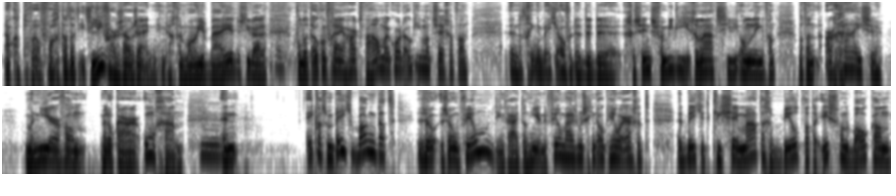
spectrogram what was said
nou ik had toch wel verwacht dat het iets liever zou zijn. Ik dacht, een mooie bijen. Dus die waren, ik vond het ook een vrij hard verhaal. Maar ik hoorde ook iemand zeggen van, en dat ging een beetje over de, de, de gezins-familierelatie onderling. Van wat een archaïsche manier van met elkaar omgaan. En ik was een beetje bang dat zo- zo'n film, die draait dan hier in de filmhuis, misschien ook heel erg het, het beetje het clichématige beeld wat er is van de Balkan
